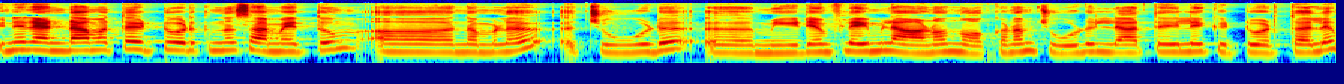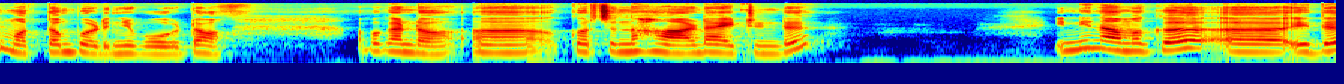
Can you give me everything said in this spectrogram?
പിന്നെ രണ്ടാമത്തെ ഇട്ട് കൊടുക്കുന്ന സമയത്തും നമ്മൾ ചൂട് മീഡിയം ഫ്ലെയിമിലാണോ നോക്കണം. ചൂടില്ലാത്തതിലേക്ക് ഇട്ട് കൊടുത്താൽ മൊത്തം പൊടിഞ്ഞു പോകും കേട്ടോ അപ്പോൾ കണ്ടോ കുറച്ചൊന്ന് ഹാർഡായിട്ടുണ്ട് ഇനി നമുക്ക് ഇത്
